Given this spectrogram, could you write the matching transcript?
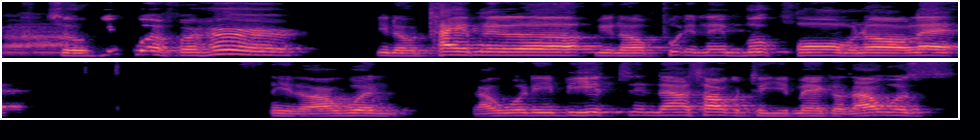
Uh-huh. So if it wasn't for her, you know, typing it up, you know, putting it in book form and all that, you know, I wouldn't I wouldn't even be here sitting down talking to you, man, because I was,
